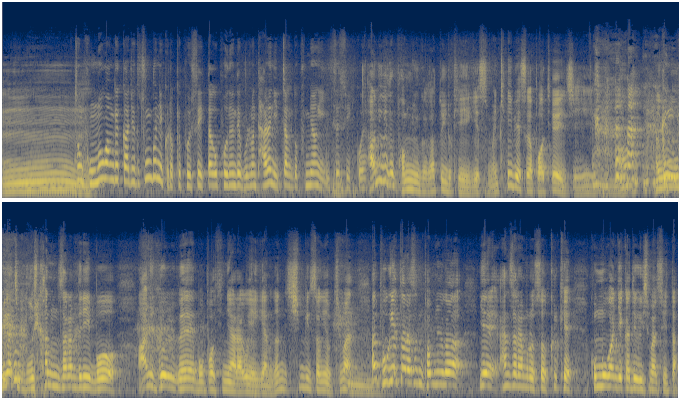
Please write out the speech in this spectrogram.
음. 전 공모관계까지도 충분히 그렇게 볼 수 있다고 보는데 물론 다른 입장도 분명히 있을 수 있고요. 아니 그래도 법률가가 또 이렇게 얘기했으면 KBS가 버텨야지. 어? 아니 그럼 우리 같이 무식한 사람들이 뭐 아니 그걸 왜 못 버티냐라고 얘기하는 건 신빙성이 없지만 음. 아니 보기에 따라서는 법률가의 한 사람으로서 그렇게 공모관계까지 의심할 수 있다.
